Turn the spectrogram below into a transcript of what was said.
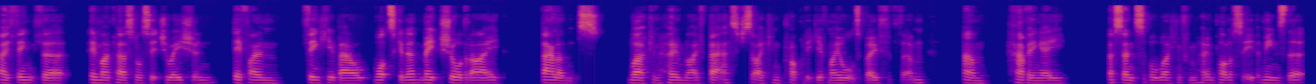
I think that in my personal situation, if I'm thinking about what's going to make sure that I balance work and home life best so I can properly give my all to both of them, um, having a a sensible working from home policy that means that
